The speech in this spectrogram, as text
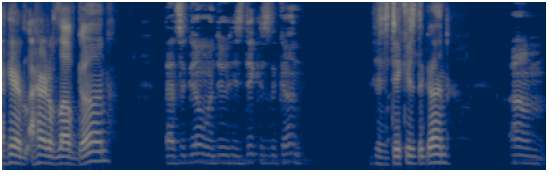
I heard. I heard of Love Gun. That's a good one, dude. His dick is the gun. His dick is the gun. Um,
